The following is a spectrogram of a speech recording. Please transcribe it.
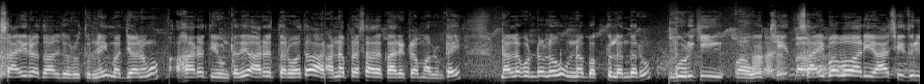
సాయి రథాలు జరుగుతున్నాయి. మధ్యాహ్నం హారతి ఉంటుంది. హారతి తర్వాత అన్నప్రసాద కార్యక్రమాలు ఉంటాయి. నల్లగొండలో ఉన్న భక్తులందరూ గుడికి వచ్చి సాయిబాబా వారి ఆశీస్సులు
